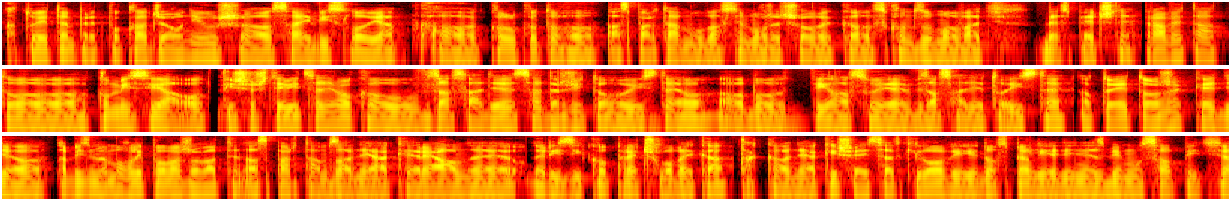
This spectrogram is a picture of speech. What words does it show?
a tu je ten predpoklad, že oni už sa aj vyslovia, koľko toho aspartámu vlastne môže človek skonzumovať bezpečne. Práve táto komisia od vyše 40 rokov v zásade sa drží toho istého, alebo vyhlasuje v zásade to isté. A to je to, že keď, eh, aby sme mohli považovať ten aspartam za nejaké reálne riziko pre človeka, tak eh, nejaký 60-kilový dospelý jedinec by musel piť eh,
